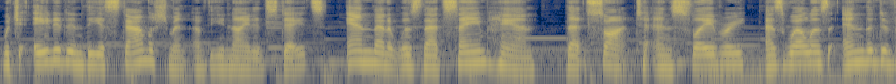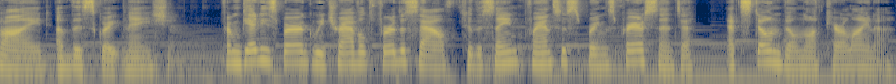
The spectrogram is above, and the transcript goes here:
which aided in the establishment of the United States, and that it was that same hand that sought to end slavery as well as end the divide of this great nation. From Gettysburg, we traveled further south to the St. Francis Springs Prayer Center at Stoneville, North Carolina.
